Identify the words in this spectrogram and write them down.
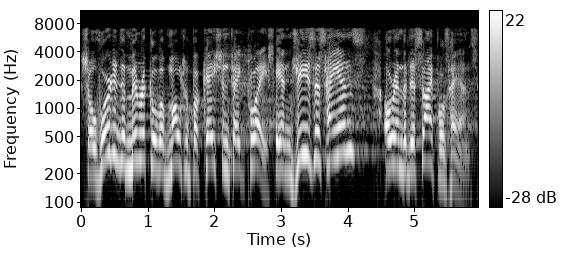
So where did the miracle of multiplication take place? In Jesus' hands or in the disciples' hands?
